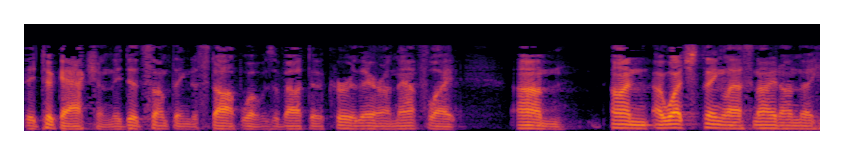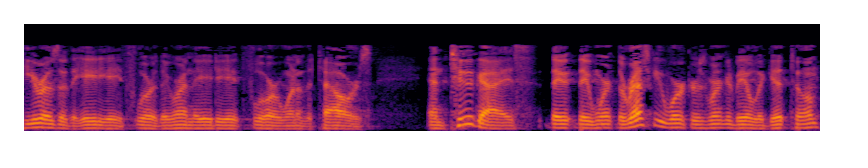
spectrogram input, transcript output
they took action. They did something to stop what was about to occur there on that flight. Um, on I watched a thing last night on the heroes of the 88th floor. They were on the 88th floor, one of the towers, and two guys. They they weren't the rescue workers weren't going to be able to get to them.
